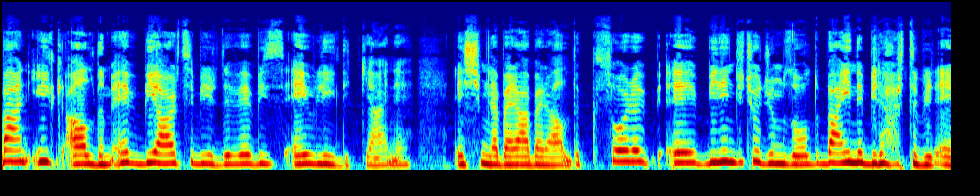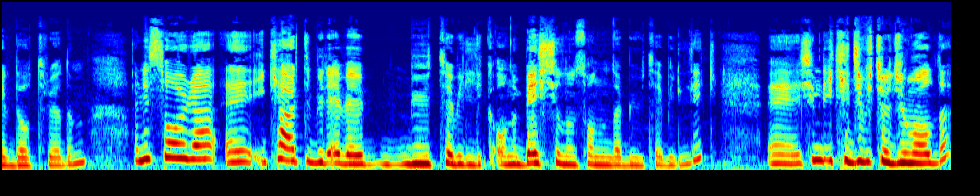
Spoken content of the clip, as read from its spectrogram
ben ilk aldığım ev bir artı birdi ve biz evliydik yani eşimle beraber aldık. Sonra e, birinci çocuğumuz oldu ben yine bir artı bir evde oturuyordum. Hani sonra e, iki artı bir eve büyütebildik onu beş yılın sonunda büyütebildik. E, şimdi ikinci bir çocuğum oldu.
